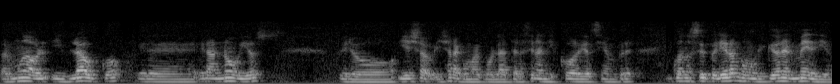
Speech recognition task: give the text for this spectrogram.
Bermuda y Blauco eran novios, pero y ella, ella era como la tercera en discordia siempre, cuando se pelearon como que quedó en el medio,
